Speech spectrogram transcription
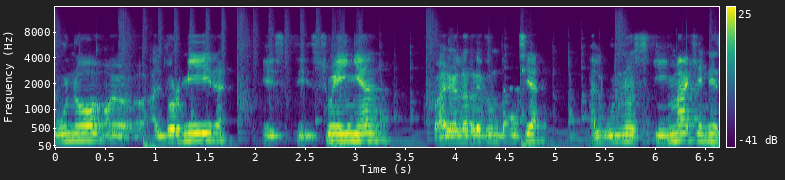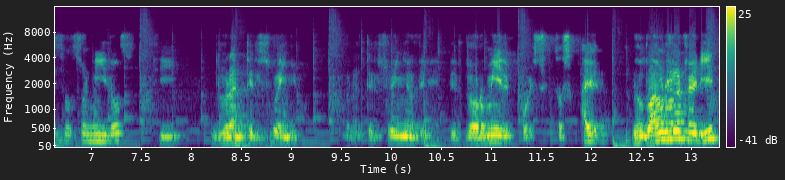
uno eh, al dormir este, sueña, valga la redundancia, algunas imágenes o sonidos ¿sí? durante el sueño durante el sueño de, dormir, pues entonces, nos vamos a referir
